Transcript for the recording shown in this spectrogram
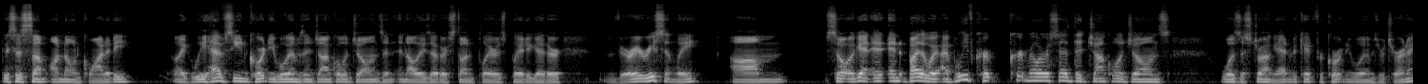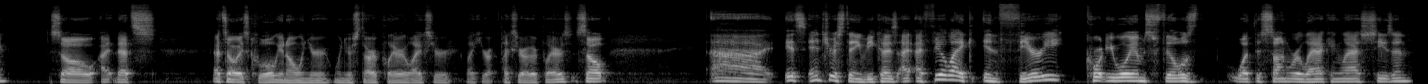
this is some unknown quantity. Like we have seen Courtney Williams and Jonquel Jones and, and all these other stunt players play together very recently. Um, so again, and, and, by the way, I believe Kurt, Curt Miller said that Jonquel Jones was a strong advocate for Courtney Williams returning. So I, that's that's always cool, you know, when your when your star player likes your like your likes your other players. So uh, it's interesting because I, I feel like in theory, Courtney Williams fills what the Sun were lacking last season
